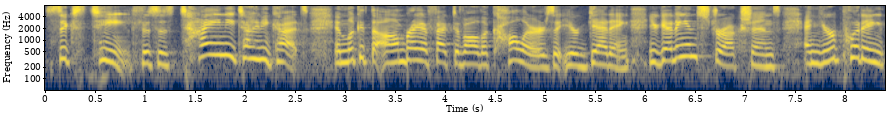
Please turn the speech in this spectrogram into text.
16th. This is tiny, tiny cuts. And look at the ombre effect of all the colors that you're getting. You're getting instructions and you're putting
